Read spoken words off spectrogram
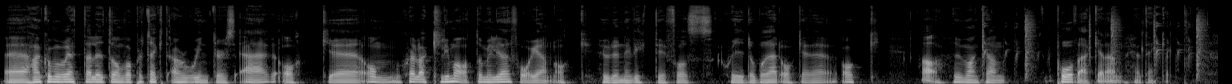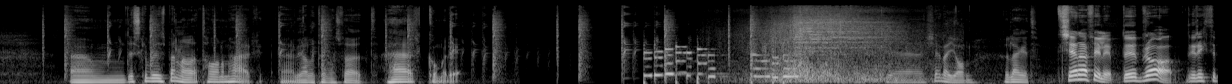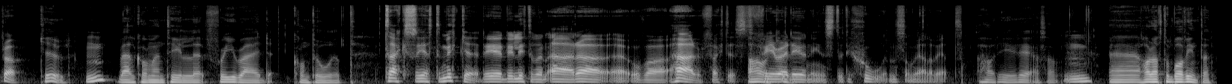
Eh, han kommer att berätta lite om vad Protect Our Winters är och eh, om själva klimat och miljöfrågan och hur den är viktig för oss skid och brädåkare och ja, hur man kan påverka den helt enkelt. Ehm, det ska bli spännande att ha honom här. Eh, vi har aldrig träffats förut. Här kommer det. Eh, Tjena John, hur är läget? Tjena Filip, det är bra. Det är riktigt bra. Kul. Mm. Välkommen till Freeride-kontoret. Tack så jättemycket. Det är, det är lite av en ära eh, att vara här faktiskt. Ah, Freeride kul. är ju en institution som vi alla vet. Ja, det är ju det alltså. Mm. Eh, har du haft en bra vinter?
